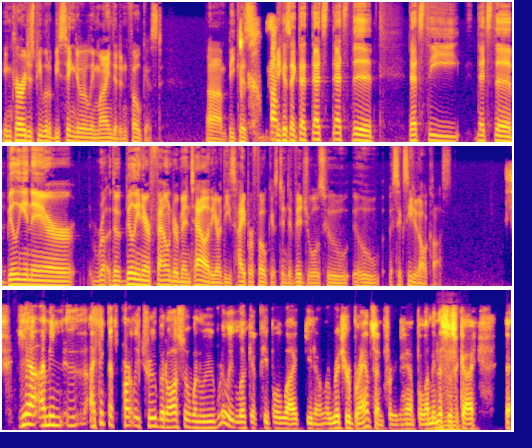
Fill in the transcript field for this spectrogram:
encourages people to be singularly minded and focused? Um, because because like that that's that's the that's the that's the billionaire the billionaire founder mentality are these hyper focused individuals who who succeed at all costs. Yeah, I mean, I think that's partly true, but also when we really look at people like, you know, Richard Branson, for example, I mean, this mm-hmm. is a mm-hmm. guy that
